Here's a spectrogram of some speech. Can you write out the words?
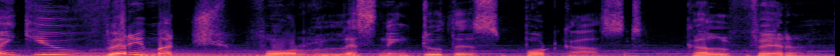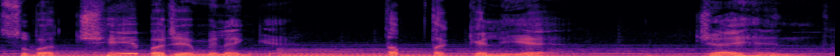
Thank you very much for listening to this podcast कल फिर सुबह छह बजे मिलेंगे। तब तक के लिए जय हिंद।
